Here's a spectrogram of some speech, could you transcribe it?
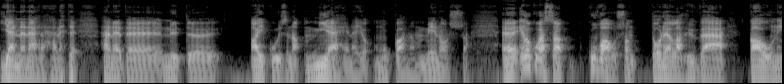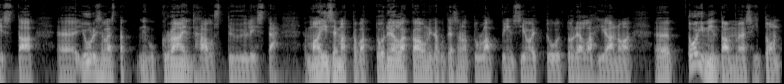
jännä nähdä hänet, hänet nyt aikuisena miehenä jo mukana menossa. Elokuvassa kuvaus on todella hyvää, kaunista, juuri sellaista niin kuin grindhouse-tyylistä. Maisemat ovat todella kauniita, kuten sanottu, Lappiin sijoittuu, todella hienoa. Toiminta on myös hiton,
